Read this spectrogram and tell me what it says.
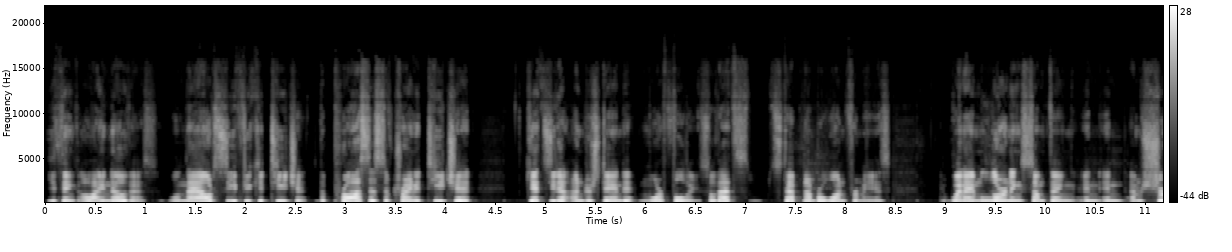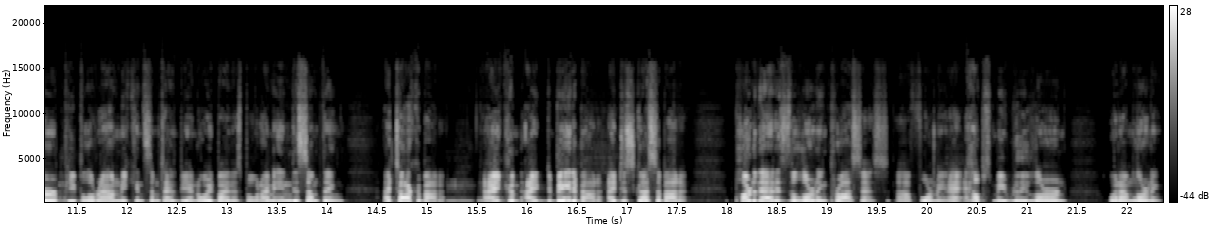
you think, "Oh, I know this." Well, now see if you could teach it. The process of trying to teach it gets you to understand it more fully. So that's step number 1 for me is when I'm learning something, and, and I'm sure people around me can sometimes be annoyed by this, but when I'm into something, I talk about it. I com- I debate about it. I discuss about it. Part of that is the learning process uh, for me, and it helps me really learn what I'm learning.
